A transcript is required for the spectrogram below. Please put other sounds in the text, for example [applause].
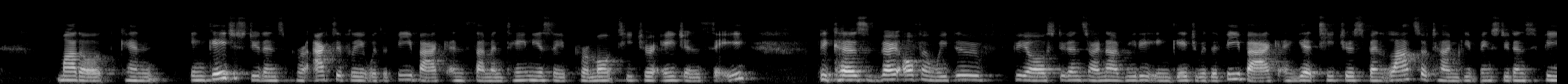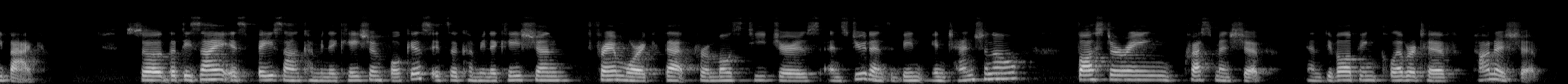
model can engage students proactively with the feedback and simultaneously promote teacher agency. Because very often we do feel students are not really engaged with the feedback and yet teachers spend lots of time giving students feedback. So the design is based on communication focus. It's a communication framework that promotes teachers and students being intentional fostering craftsmanship and developing collaborative partnership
